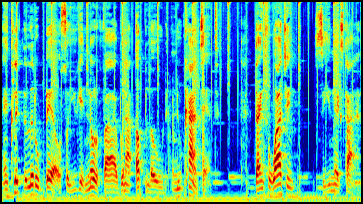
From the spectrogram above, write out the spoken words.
and click the little bell so you get notified when I upload new content. Thanks for watching. See you next time.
